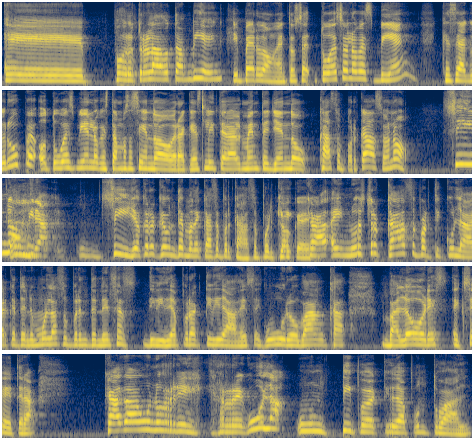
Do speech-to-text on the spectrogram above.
eh, por otro lado también... Y perdón, entonces, ¿tú eso lo ves bien, que se agrupe, o tú ves bien lo que estamos haciendo ahora, que es literalmente yendo caso por caso, ¿no? Sí, no, mira, sí, yo creo que es un tema de casa por casa, porque ca- en nuestro caso particular, que tenemos las superintendencias divididas por actividades, seguro, banca, valores, etcétera, cada uno re- regula un tipo de actividad puntual,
